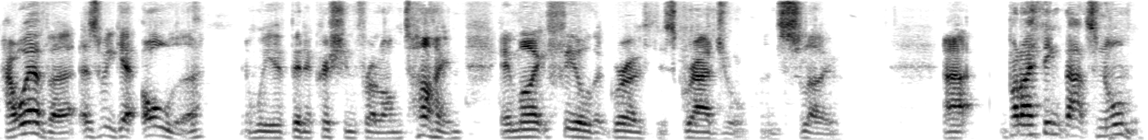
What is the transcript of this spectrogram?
However, as we get older and we have been a Christian for a long time, it might feel that growth is gradual and slow. Uh, but I think that's normal.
